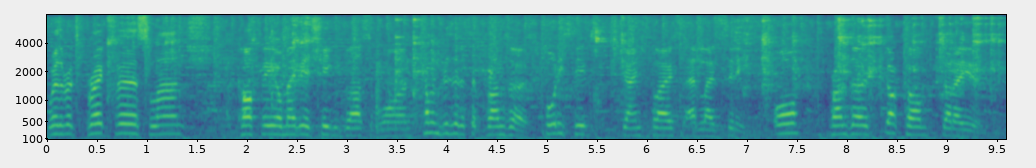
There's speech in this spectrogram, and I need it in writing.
Whether it's breakfast, lunch, coffee, or maybe a cheeky glass of wine, come and visit us at Pranzo's, 46 Exchange Place, Adelaide City, or pranzos.com.au.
